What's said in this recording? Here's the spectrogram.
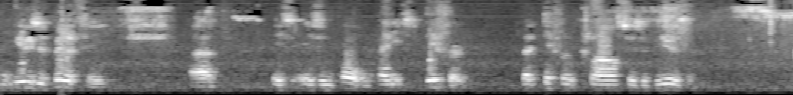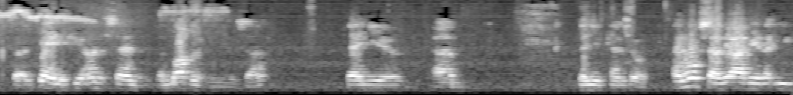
the usability uh, is, is important and it's different for different classes of users. So again, if you understand the model of the user, then you um, then you can do it. And also the idea that you,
